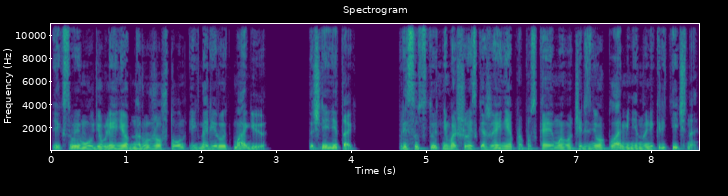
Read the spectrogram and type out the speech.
и, к своему удивлению, обнаружил, что он игнорирует магию. Точнее, не так. Присутствует небольшое искажение пропускаемого через него пламени, но не критично.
